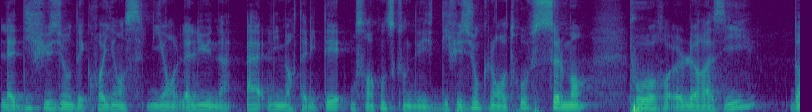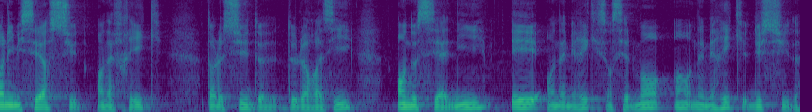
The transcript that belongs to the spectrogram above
la diffusion des croyances liant la Lune à l'immortalité, on se rend compte que ce sont des diffusions que l'on retrouve seulement pour l'Eurasie, dans l'hémisphère sud, en Afrique, dans le sud de l'Eurasie, en Océanie et en Amérique, essentiellement en Amérique du Sud.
